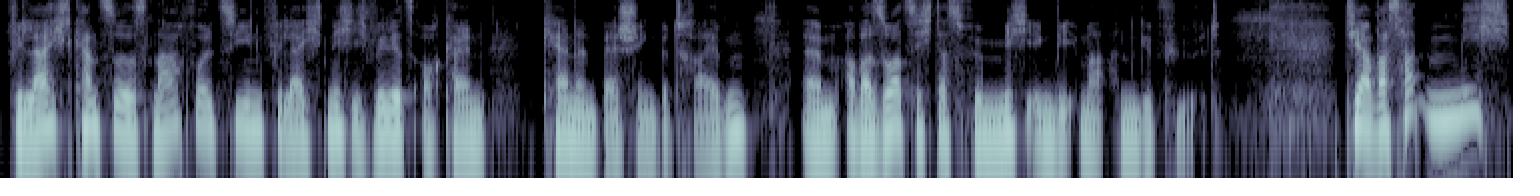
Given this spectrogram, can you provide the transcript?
Vielleicht kannst du das nachvollziehen, vielleicht nicht. Ich will jetzt auch kein Canon-Bashing betreiben, ähm, aber so hat sich das für mich irgendwie immer angefühlt. Tja, was hat mich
